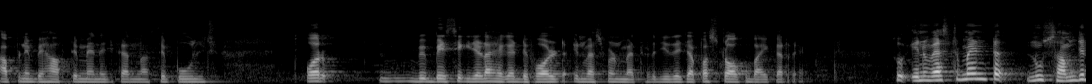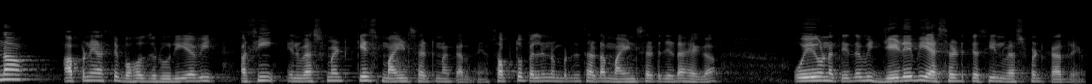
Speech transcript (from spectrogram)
ਆਪਣੇ ਬਿਹਾਫ ਤੇ ਮੈਨੇਜ ਕਰਨ ਵਾਸਤੇ ਪੂਲ 'ਚ। ਔਰ ਬੇਸਿਕ ਜਿਹੜਾ ਹੈਗਾ ਡਿਫਾਲਟ ਇਨਵੈਸਟਮੈਂਟ ਮੈਥਡ ਜਿਹਦੇ 'ਚ ਆਪਾਂ ਸਟਾਕ ਬਾਈ ਕਰ ਰਹੇ ਹਾਂ। ਸੋ ਇਨਵੈਸਟਮੈਂਟ ਨੂੰ ਸਮਝਣਾ ਆਪਣੇ ਵਾਸਤੇ ਬਹੁਤ ਜ਼ਰੂਰੀ ਹੈ ਵੀ ਅਸੀਂ ਇਨਵੈਸਟਮੈਂਟ ਕਿਸ ਮਾਈਂਡਸੈਟ ਨਾਲ ਕਰਦੇ ਹਾਂ। ਸਭ ਤੋਂ ਪਹਿਲੇ ਨੰਬਰ ਤੇ ਸਾਡਾ ਮਾਈਂਡਸੈਟ ਜਿਹੜਾ ਹੈਗਾ, ਉਹ ਇਹ ਹੋਣਾ ਚਾਹੀਦਾ ਵੀ ਜਿਹੜੇ ਵੀ ਐਸੈਟ 'ਚ ਅਸੀਂ ਇਨਵੈਸਟਮੈਂਟ ਕਰ ਰਹੇ ਹਾਂ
